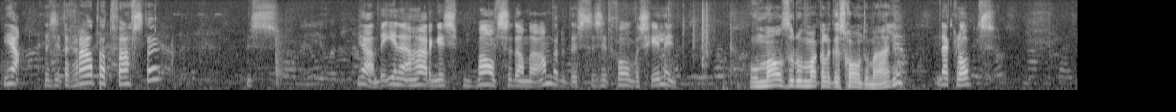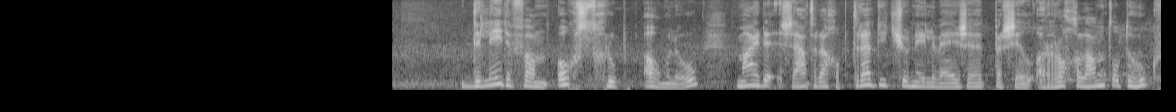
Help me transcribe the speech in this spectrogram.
Ja, er zit een graad wat vaster. Dus ja, de ene haring is malser dan de andere, dus er zit gewoon verschil in. Hoe malser, hoe makkelijker schoon te maken? Dat klopt. De leden van oogstgroep Almelo maarden zaterdag op traditionele wijze het perceel Roggeland op de hoek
